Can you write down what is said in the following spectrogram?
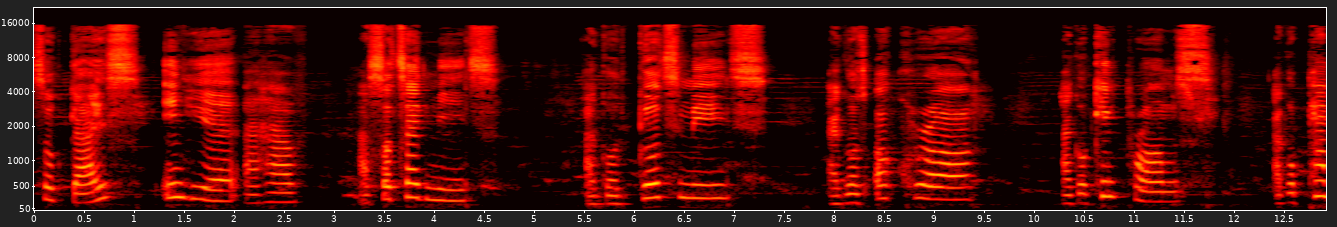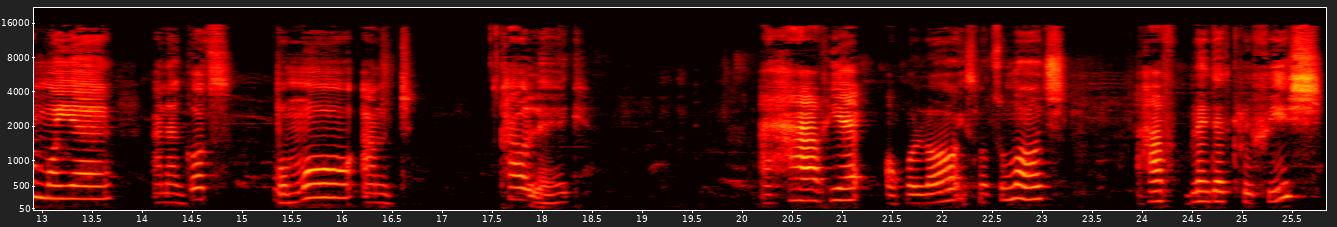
So guys in here i have assorted meat. I got goat meat. I got okra. I got king prawns. I got palm oil. And I got more and cow leg. I have here ogbono, it's not too much. I have blended crayfish.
